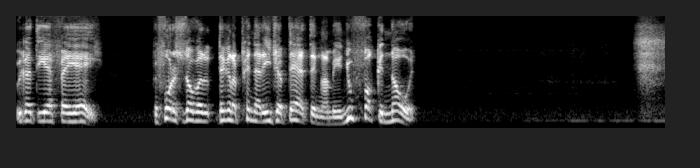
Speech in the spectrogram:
We got the FAA. Before this is over, they're gonna pin that Egypt Air thing on me, and you fucking know it.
